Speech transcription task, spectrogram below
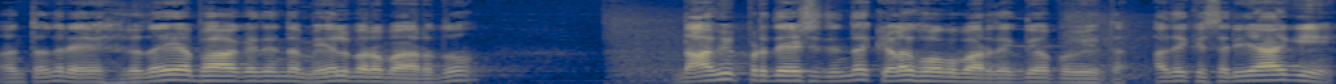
ಅಂತಂದರೆ, ಹೃದಯ ಭಾಗದಿಂದ ಮೇಲೆ ಬರಬಾರದು, ನಾಭಿ ಪ್ರದೇಶದಿಂದ ಕೆಳಗೆ ಹೋಗಬಾರದು ಯಜ್ಞೋಪವೀತ. ಅದಕ್ಕೆ ಸರಿಯಾಗಿ,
